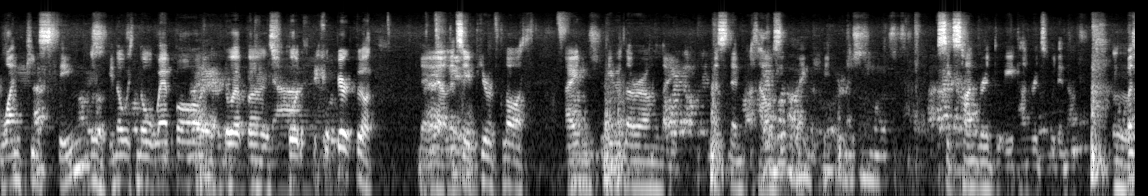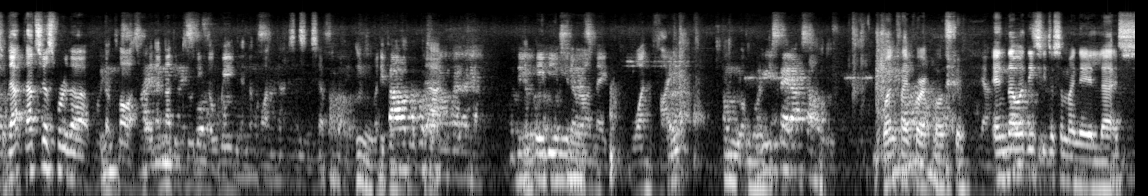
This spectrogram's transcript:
one piece thing, you know, with no weapon. The weapons, good, pure cloth. Yeah, yeah, let's say pure cloth. I'd give it around like less than a thousand, like maybe like six hundred to eight hundred is good enough. Mm. But that that's just for the for the cloth, right? I'm not including the wig and the contacts as a separate. Mm. But if you include that, then maybe you need around like one five. One five for a costume. Yeah. And nowadays dito sa Manila is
